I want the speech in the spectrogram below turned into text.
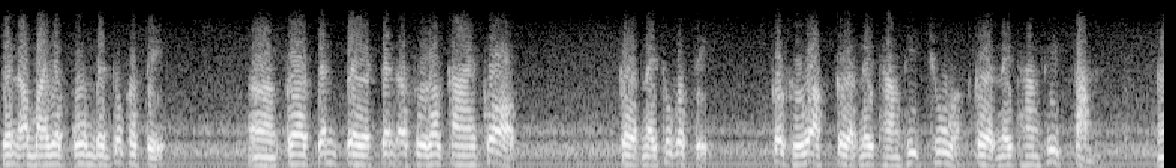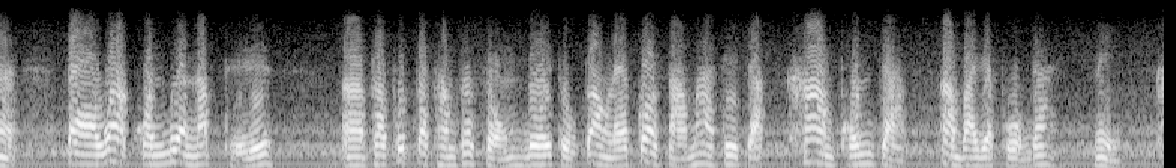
เป็นอบายภูมิเป็นทุกขติเกิดเป็นเปรตเป็นอสุรกายก็เกิดในทุกติ ก็คือว่าเกิดในทางที่ชั่ว เกิดในทางที่ต่ำแต่ว่าคนเมื่อนับถืออพระพุทธธรรมพระสงฆ์โดยถูกต้องแล้วก็สามารถที่จะข้ามพ้นจากอาบายภูมิได้ นี่ ค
